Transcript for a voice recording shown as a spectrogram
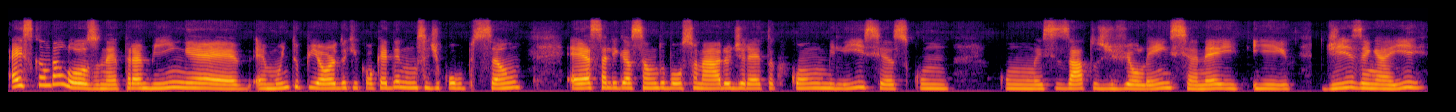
é escandaloso, né? Para mim é, é muito pior do que qualquer denúncia de corrupção, é essa ligação do Bolsonaro direta com milícias, com, com esses atos de violência, né? E, e dizem aí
